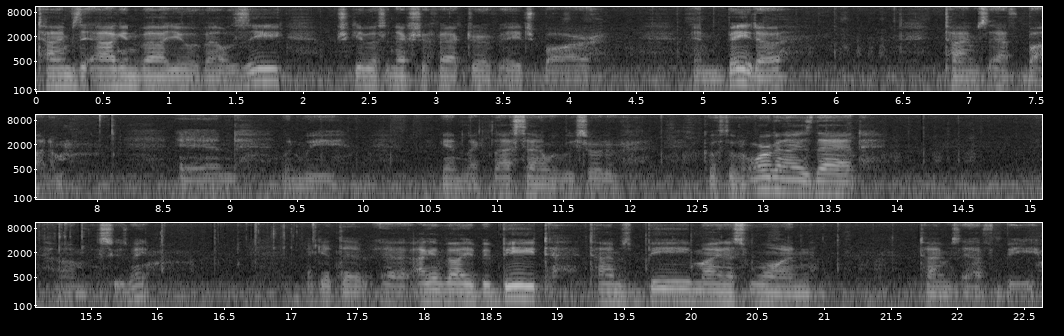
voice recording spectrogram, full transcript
times the eigenvalue of Lz, which gives us an extra factor of h bar and beta times f bottom. And when we, again, like last time, we sort of go through and organize that, um, excuse me, I get the uh, eigenvalue b times b minus 1 times fb.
